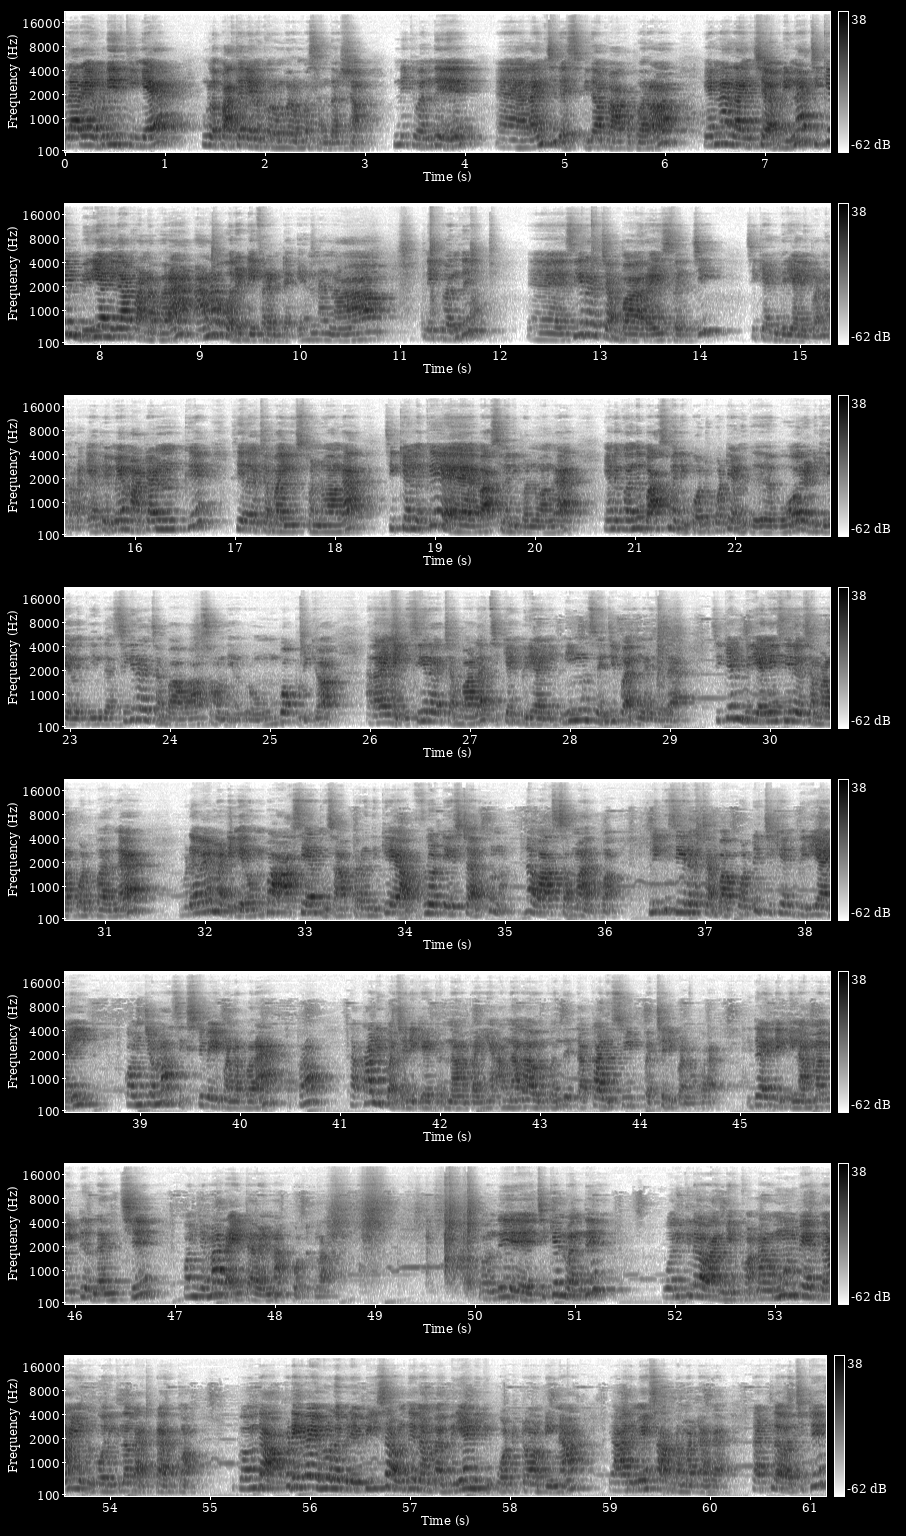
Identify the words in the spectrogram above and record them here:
எல்லாரும் எப்படி இருக்கீங்க? உங்களை பார்த்தது எனக்கு ரொம்ப ரொம்ப சந்தோஷம். இன்றைக்கி வந்து லஞ்ச் ரெசிபி தான் பார்க்க போகிறோம் என்ன லஞ்ச் அப்படின்னா சிக்கன் பிரியாணி தான் பண்ண போகிறேன் ஆனால் ஒரு டிஃப்ரெண்ட்டு என்னன்னா இன்றைக்கி வந்து சீரக சம்பா ரைஸ் வச்சு சிக்கன் பிரியாணி பண்ண போகிறேன் எப்பயுமே மட்டனுக்கு சீரக சம்பா யூஸ் பண்ணுவாங்க சிக்கனுக்கு பாஸ்மதி பண்ணுவாங்க. எனக்கு வந்து பாஸ்மதி போட்டு போட்டு எனக்கு போர் அடிக்குது. எனக்கு இந்த சீரக சம்பா வாசம் வந்து எனக்கு ரொம்ப பிடிக்கும். அதனால் இன்றைக்கி சீரக சம்பாவில் சிக்கன் பிரியாணி நீங்களும் செஞ்சு பாருங்கள் இதில். சிக்கன் பிரியாணி சீரக சம்பாவில் போட்டு பாருங்க. விடவே மாட்டீங்க. ரொம்ப ஆசையாக இருக்கும் சாப்பிட்றதுக்கே. அவ்வளோ டேஸ்ட்டாக இருக்கும். நல்லா வாசமாக இருக்கும். இன்னைக்கு சீரக சம்பா போட்டு சிக்கன் பிரியாணி கொஞ்சமாக சிக்ஸ்டி ஃபைவ் பண்ண போகிறேன் அப்புறம் தக்காளி பச்சடி கேட்டிருந்தான் பையன். அதனால அவருக்கு வந்து தக்காளி ஸ்வீட் பச்சடி பண்ண போகிறேன் இதான் இன்னைக்கு நம்ம வீட்டு லஞ்சு கொஞ்சமாக ரைட்டாக வேணால் போட்டுக்கலாம். இப்போ வந்து சிக்கன் வந்து ஒரு கிலோ வாங்கியிருக்கோம். நாங்கள் மூணு பேர் தான் எங்களுக்கு ஒரு கிலோ கரெக்டாக இருக்கும். இப்போ வந்து அப்படியே இவ்வளோ பெரிய பீஸா வந்து நம்ம பிரியாணிக்கு போட்டுட்டோம் அப்படின்னா யாருமே சாப்பிட மாட்டாங்க. தட்டில் வச்சுட்டு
